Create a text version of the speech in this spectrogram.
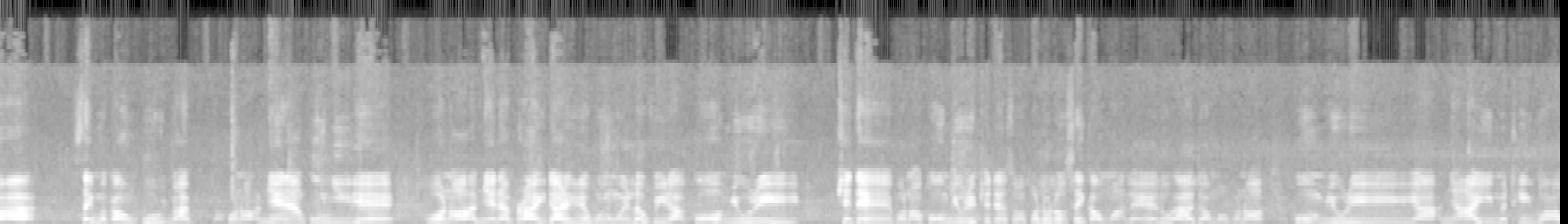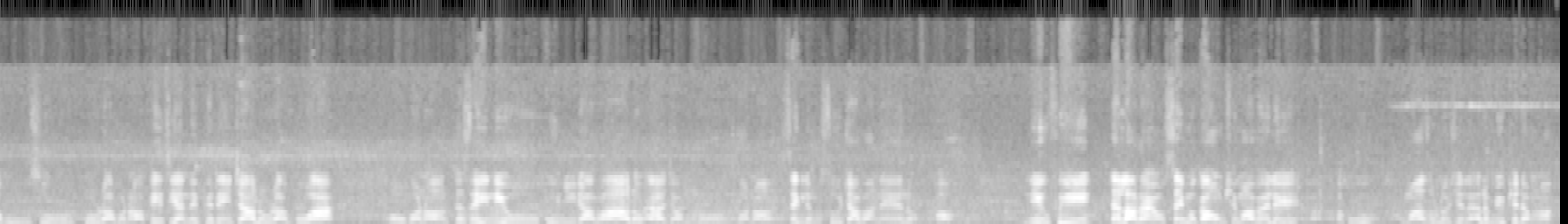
ကစိတ်မကောင်းပို့ပြီးမှပေါ့နော်အများတန်းကုညီတယ်ပေါ့နော်အများတန်းပရာဟိတတွေလည်းဝင်ဝင်လုပ်ပေးတာကို့အမျိုးတွေဖြစ်တယ်ဗောနော်ကိုယ့်အမျိုးတွေဖြစ်တယ်ဆိုတော့ဘယ်လိုလုပ်စိတ်ကောင်းမှလဲလို့အဲ့အကြောင်းမို့ဗောနော်ကိုယ့်အမျိုးတွေကအများကြီးမထိသွားဘူးဆိုလို့တာဗောနော်အဖေစီကနေသတင်းကြားလို့တာကိုကဟိုဗောနော်ဒစိမ့်တွေကိုကူညီတာပါလို့အဲ့အကြောင်းမလို့ဗောနော်စိတ်လည်းမဆိုးကြပါနဲ့လို့ဟုတ် new feed တက်လာတိုင်းအောင်စိတ်မကောင်းဖြစ်မှာပဲလေအခုအမဆိုလို့ရှိရင်လည်းအဲ့လိုမျိုးဖြစ်တယ်ဗောနော်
